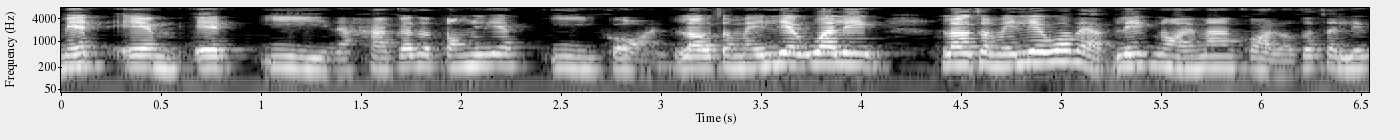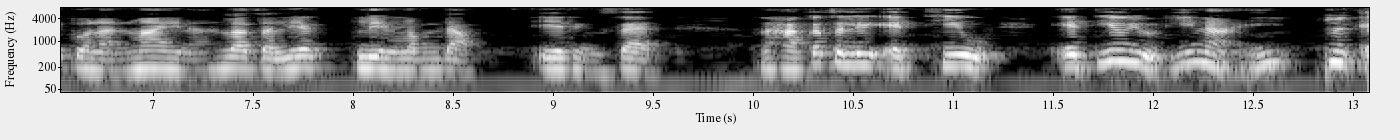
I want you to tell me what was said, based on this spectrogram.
เม็ด M S E นะคะ ก็จะต้องเรียก E ก่อน เราจะไม่เรียกว่าเลข เราจะไม่เรียกว่าแบบเลขน้อยมากก่อน เราก็จะเรียกตัวนั้นไม่นะ เราจะเรียกเรียงลำดับ A ถึง Z นะคะ ก็จะเรียกเอทิลเอทิลอยู่ที่ไหนเอ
